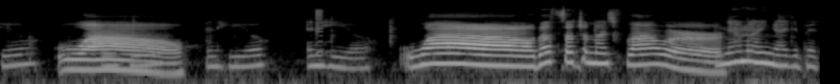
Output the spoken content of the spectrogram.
here Wow. and here and here. Wow, that's such a nice flower. Now I have to put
